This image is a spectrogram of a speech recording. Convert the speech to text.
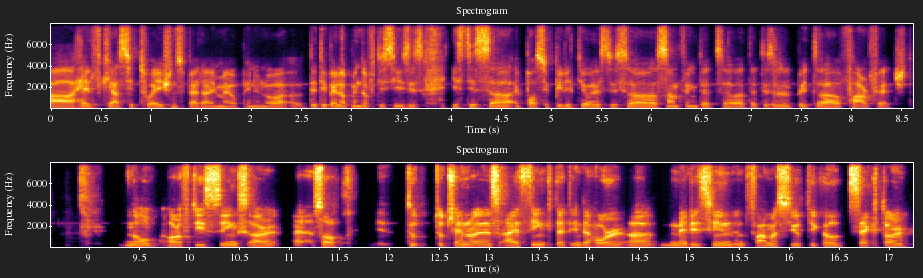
uh, healthcare situations better, in my opinion, or the development of diseases. Is this uh, a possibility, or is this uh, something that uh, that is a little bit uh, far fetched? No, all of these things are uh, so. To, to generalize, I think that in the whole medicine and pharmaceutical sector,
